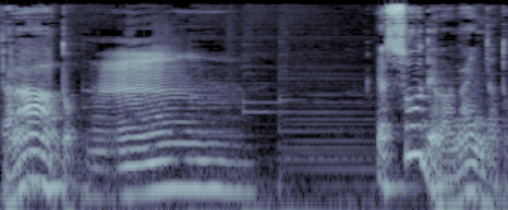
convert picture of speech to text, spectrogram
だなぁと。うーん。いや、そうではないんだと。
